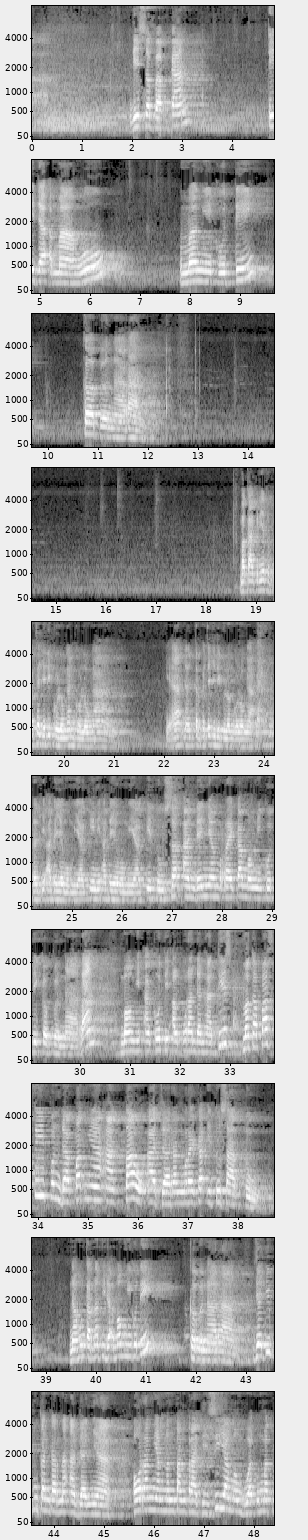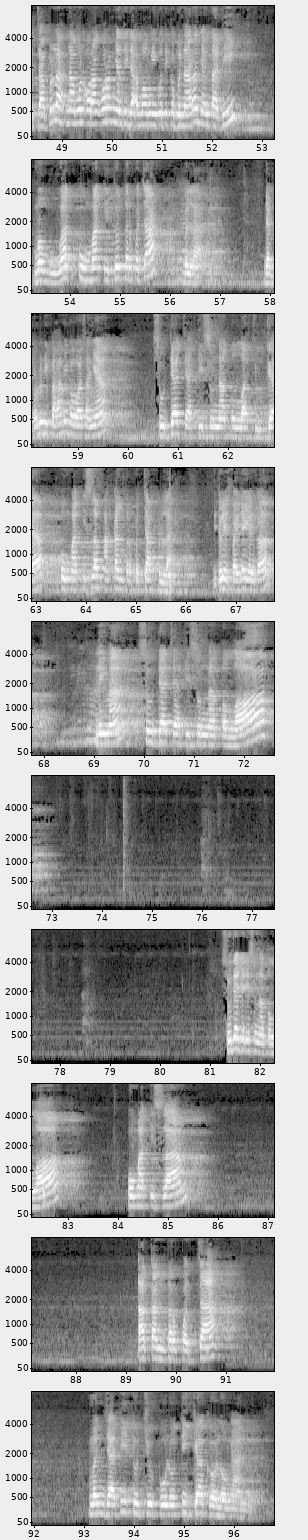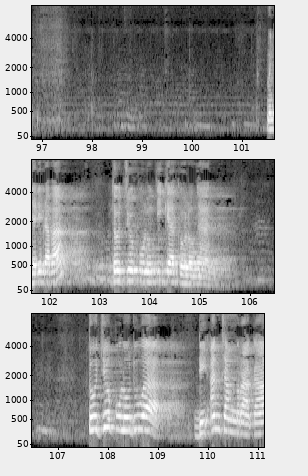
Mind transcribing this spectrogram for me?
disebabkan tidak mau mengikuti kebenaran. Maka akhirnya terpecah jadi golongan-golongan. Ya, nanti terpecah jadi golongan-golongan. Nanti ada yang memiyakini, ada yang memiyaki itu. Seandainya mereka mengikuti kebenaran, mengikuti Al-Quran dan hadis, maka pasti pendapatnya atau ajaran mereka itu satu. Namun karena tidak mau mengikuti kebenaran. Jadi bukan karena adanya orang yang menentang tradisi yang membuat umat pecah belah, namun orang-orang yang tidak mau mengikuti kebenaran yang tadi membuat umat itu terpecah belah. Dan perlu dipahami bahwasanya sudah jadi sunnatullah juga umat Islam akan terpecah belah. Ditulis faedah yang ke lima sudah jadi sunnatullah Sudah jadi sunatullah umat Islam akan terpecah menjadi 73 golongan. Menjadi berapa? 73 golongan. 72 diancam neraka.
